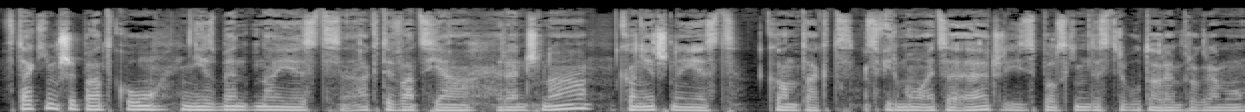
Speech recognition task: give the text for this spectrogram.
w takim przypadku niezbędna jest aktywacja ręczna, konieczny jest kontakt z firmą ECE, czyli z polskim dystrybutorem programu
